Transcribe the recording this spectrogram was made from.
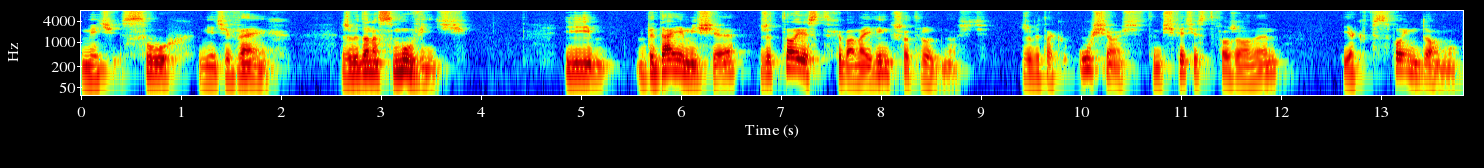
mieć słuch, mieć węch, żeby do nas mówić. I wydaje mi się, że to jest chyba największa trudność, żeby tak usiąść w tym świecie stworzonym, jak w swoim domu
